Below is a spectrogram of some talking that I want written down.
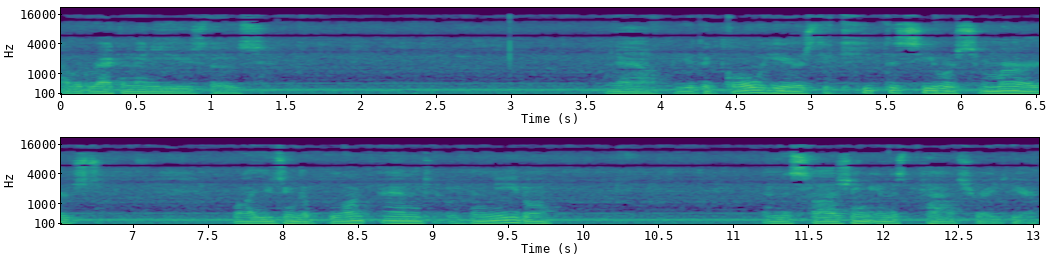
I would recommend you use those. Now, the goal here is to keep the seahorse submerged while using the blunt end of the needle and massaging in this pouch right here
